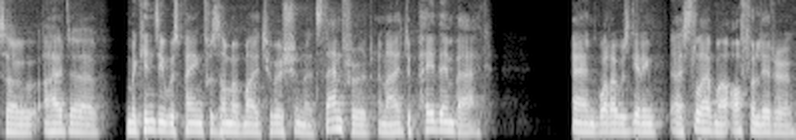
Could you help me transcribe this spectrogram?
So I had a McKinsey was paying for some of my tuition at Stanford, and I had to pay them back. And what I was getting, I still have my offer letter.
